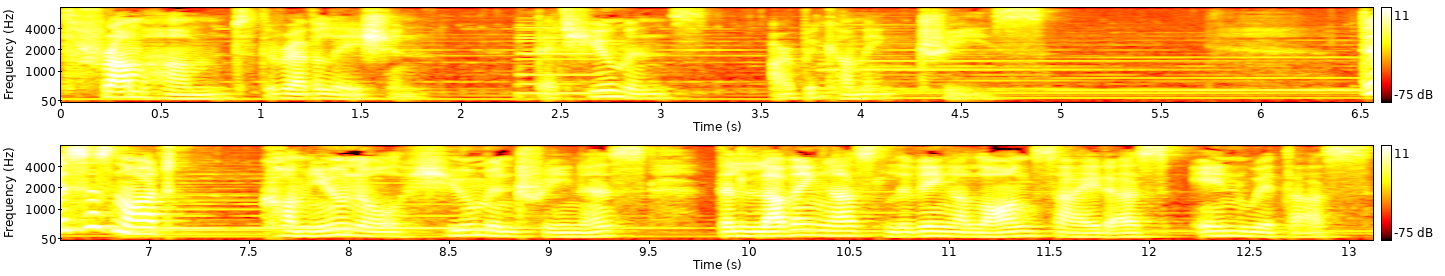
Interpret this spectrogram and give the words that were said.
thrum hummed the revelation that humans are becoming trees. This is not communal human treeness, the loving us, living alongside us, in with us.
